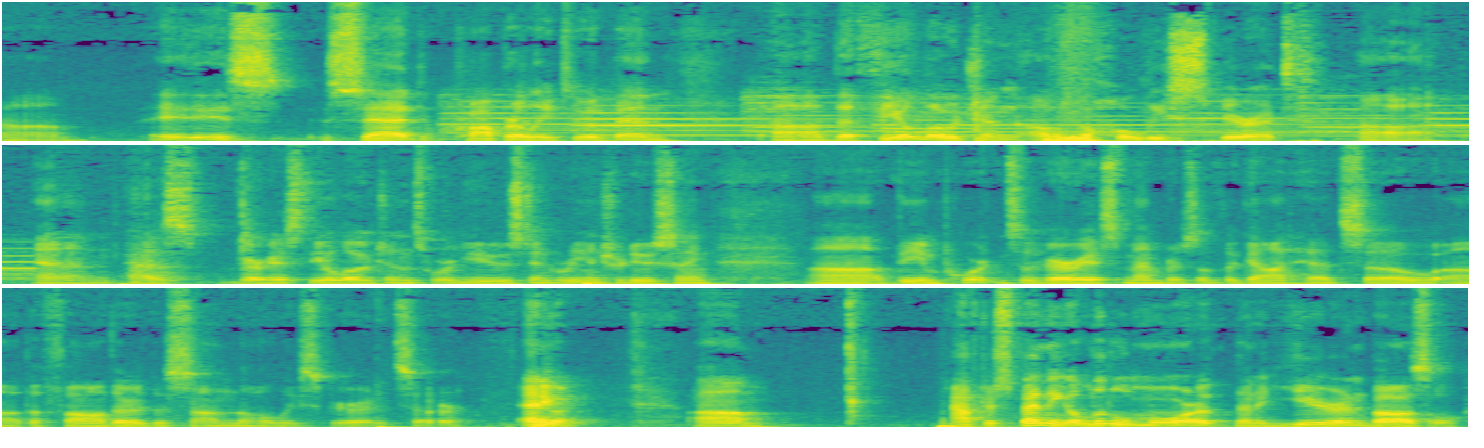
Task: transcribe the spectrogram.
um, is said properly to have been uh, the theologian of the Holy Spirit, uh, and as various theologians were used in reintroducing uh, the importance of various members of the Godhead, so uh, the Father, the Son, the Holy Spirit, etc. Anyway, um, after spending a little more than a year in Basel,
